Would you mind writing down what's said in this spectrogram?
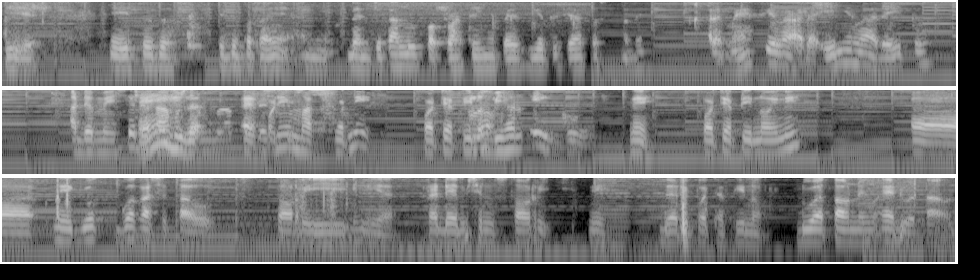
Iya. Ya itu tuh, itu pertanyaan. Dan kita lupa pelatihnya PSG itu siapa sebenarnya. Ada Messi lah, ada inilah, ada itu. ada Messi ada Ramos juga- eh, dan coach- Neymar. Ini Pochettino. Kelebihan ego. Pochettino ini eh nih gue gua kasih tahu story ini ya redemption story nih dari Pochettino. Dua tahun yang eh dua tahun.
